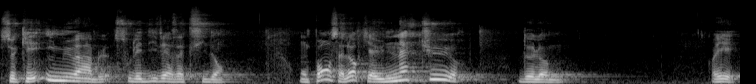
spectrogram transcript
ce qui est immuable sous les divers accidents, on pense alors qu'il y a une nature de l'homme. Vous voyez,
